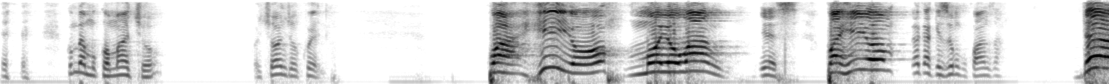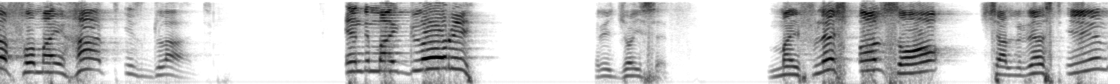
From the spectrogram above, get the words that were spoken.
kumbe mko macho chonjo kweli? Kwa hiyo moyo wangu yes. Kwa hiyo weka kizungu kwanza. Therefore my heart is glad. And my glory rejoiceth. My flesh also shall rest in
